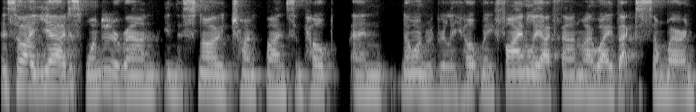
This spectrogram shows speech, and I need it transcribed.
And so I, yeah, I just wandered around in the snow trying to find some help and no one would really help me. Finally, I found my way back to somewhere and,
